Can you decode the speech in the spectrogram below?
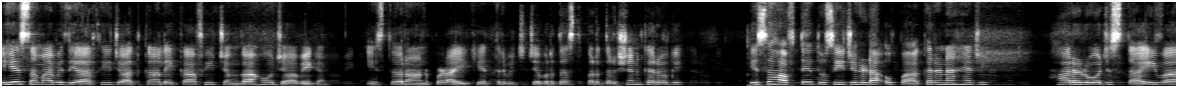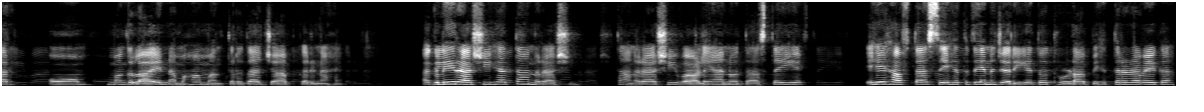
ਇਹ ਸਮਾਂ ਵਿਦਿਆਰਥੀ ਜਾਤਕਾਂ ਲਈ ਕਾਫੀ ਚੰਗਾ ਹੋ ਜਾਵੇਗਾ। ਇਸ ਦੌਰਾਨ ਪੜ੍ਹਾਈ ਖੇਤਰ ਵਿੱਚ ਜ਼ਬਰਦਸਤ ਪ੍ਰਦਰਸ਼ਨ ਕਰੋਗੇ। ਇਸ ਹਫ਼ਤੇ ਤੁਸੀਂ ਜਿਹੜਾ ਉਪਾਅ ਕਰਨਾ ਹੈ ਜੀ, ਹਰ ਰੋਜ਼ 27 ਵਾਰ ਓਮ ਮੰਗਲਾਏ ਨਮः ਮੰਤਰ ਦਾ ਜਾਪ ਕਰਨਾ ਹੈ। ਅਗਲੀ ਰਾਸ਼ੀ ਹੈ ਧਨ ਰਾਸ਼ੀ। ਧਨ ਰਾਸ਼ੀ ਵਾਲਿਆਂ ਨੂੰ ਦੱਸ ਦਈਏ, ਇਹ ਹਫਤਾ ਸਿਹਤ ਦੇ ਨਜ਼ਰੀਏ ਤੋਂ ਥੋੜਾ ਬਿਹਤਰ ਰਹੇਗਾ।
